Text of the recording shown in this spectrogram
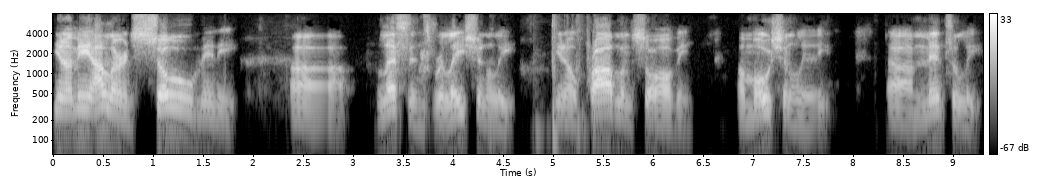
You know what I mean? I learned so many uh, lessons relationally. You know, problem solving, emotionally, uh, mentally,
